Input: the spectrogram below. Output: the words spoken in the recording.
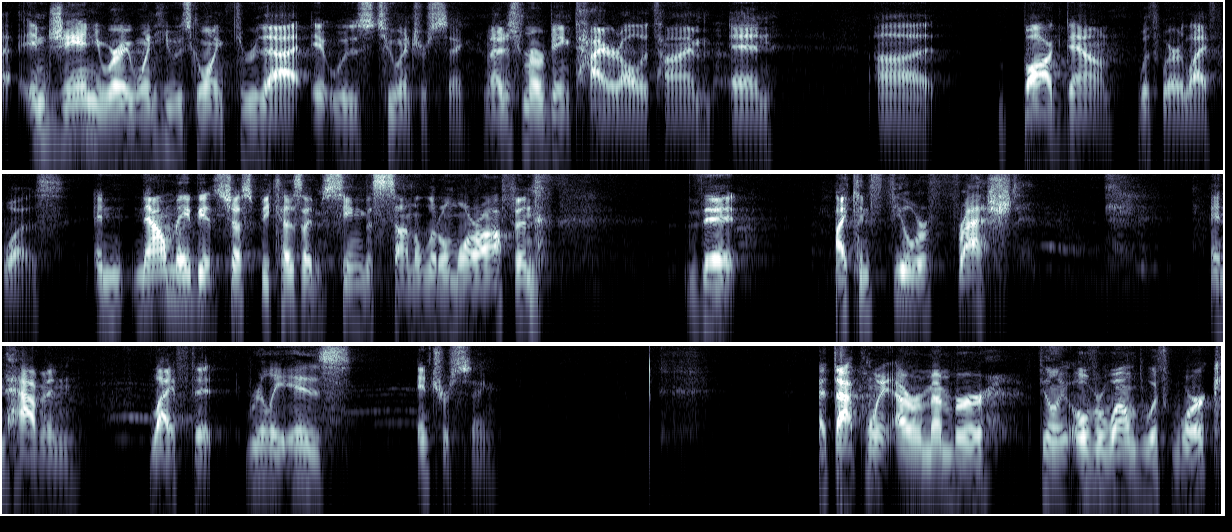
Uh, in January, when he was going through that, it was too interesting. And I just remember being tired all the time and uh, bogged down with where life was. And now maybe it's just because I'm seeing the sun a little more often that I can feel refreshed and having life that really is interesting. At that point, I remember feeling overwhelmed with work.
